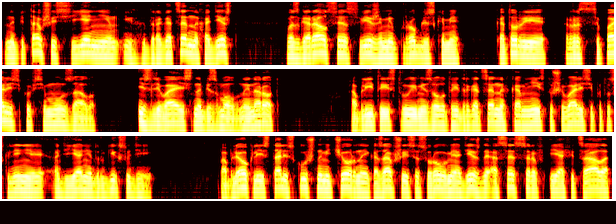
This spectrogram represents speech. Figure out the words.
напитавшись сиянием их драгоценных одежд, возгорался свежими проблесками, которые рассыпались по всему залу, изливаясь на безмолвный народ. Облитые струями золота и драгоценных камней стушевались и потускнение одеяния других судей. Поблекли и стали скучными черные, казавшиеся суровыми одежды асессоров и официала,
